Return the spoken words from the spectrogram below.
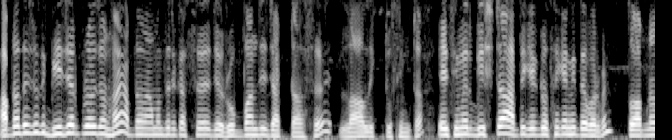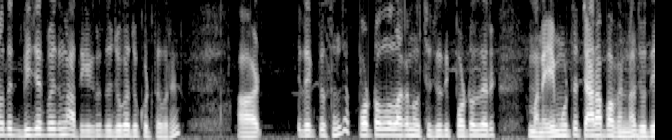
আপনাদের যদি বীজের প্রয়োজন হয়, আপনারা আমাদের কাছে যে রূপবান যে জাতটা আছে, লাল একটু সিমটা, এই সিমের বীজটা আতিক এগ্রো থেকে নিতে পারবেন। তো আপনাদের বীজের প্রয়োজন আতিক এগ্রোতে যোগাযোগ করতে পারেন। আর দেখতেছেন যে পটল লাগানো হচ্ছে। যদি পটলের মানে এই মুহূর্তে চারা পাবেন না, যদি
